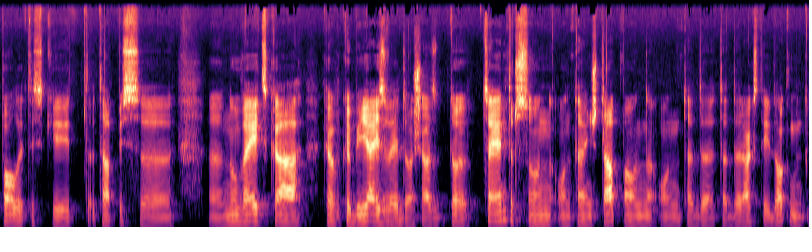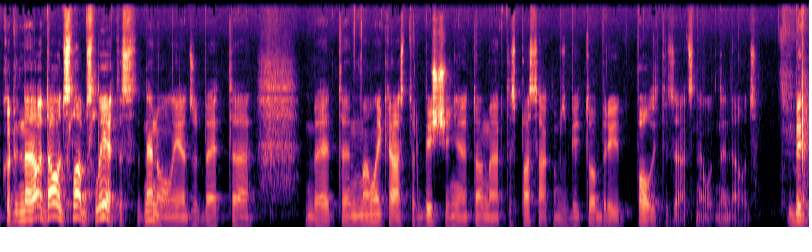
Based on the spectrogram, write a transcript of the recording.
politiski faktiski tapis nu, veids, kā ka, ka bija jāizveido šāds centrs, un, un tā viņš tapa, un, un tad, tad rakstīja dokumentu, kur daudz labas lietas, nenoliedzu. Bet, Bet man liekas, tur bišķiņā tomēr tas pasākums bija tobrīd politizēts nedaudz. Bet,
